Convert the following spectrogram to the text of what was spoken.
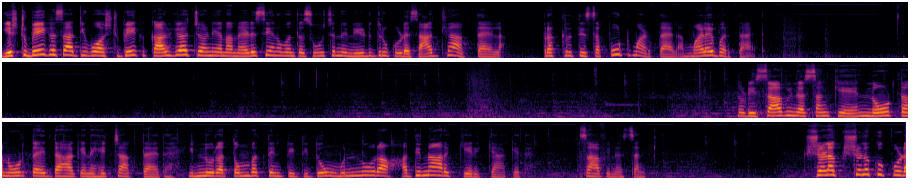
ಎಷ್ಟು ಬೇಗ ಸಾಧ್ಯವೋ ಅಷ್ಟು ಬೇಗ ಕಾರ್ಯಾಚರಣೆಯನ್ನು ನಡೆಸಿ ಅನ್ನುವಂಥ ಸೂಚನೆ ನೀಡಿದ್ರೂ ಕೂಡ ಸಾಧ್ಯ ಆಗ್ತಾ ಇಲ್ಲ. ಪ್ರಕೃತಿ ಸಪೋರ್ಟ್ ಮಾಡ್ತಾ ಇಲ್ಲ, ಮಳೆ ಬರ್ತಾ ಇದೆ. ನೋಡಿ, ಸಾವಿನ ಸಂಖ್ಯೆ ನೋಡ್ತಾ ನೋಡ್ತಾ ಇದ್ದ ಹಾಗೆಯೇ ಹೆಚ್ಚಾಗ್ತಾ ಇದೆ. ಇನ್ನೂರ ತೊಂಬತ್ತೆಂಟು ಇದ್ದಿದ್ದು ಮುನ್ನೂರ ಹದಿನಾರಕ್ಕೆ ಏರಿಕೆ ಆಗಿದೆ ಸಾವಿನ ಸಂಖ್ಯೆ. ಕ್ಷಣ ಕ್ಷಣಕ್ಕೂ ಕೂಡ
